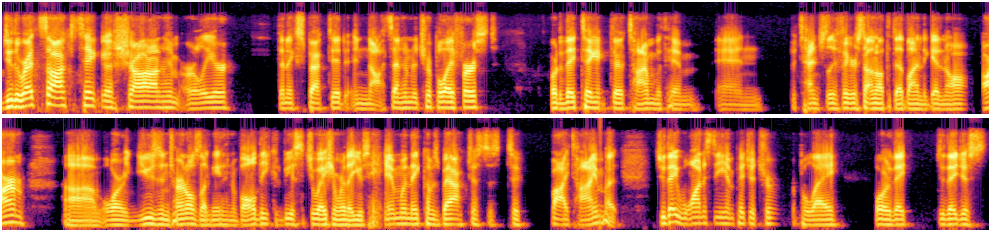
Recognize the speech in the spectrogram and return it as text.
do the Red Sox take a shot on him earlier than expected and not send him to AAA first, or do they take their time with him and potentially figure something out the deadline to get an arm? Um, or use internals like Nathan Eovaldi could be a situation where they use him when they comes back just to, to buy time. But do they want to see him pitch at AAA, or they do they just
